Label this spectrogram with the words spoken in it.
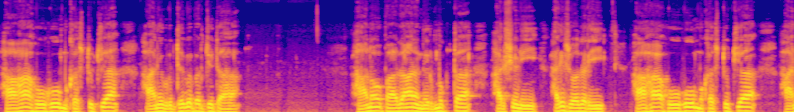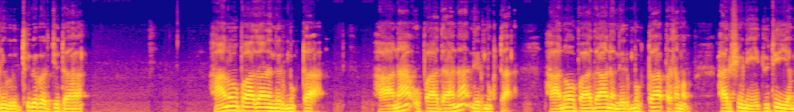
హాహాహూహు ముఖస్తుత్య హాని వృద్ధి వివర్జిత హానోపాదాన నిర్ముక్త హర్షిణి హరిసోదరి సోదరి హాహాహూహు ముఖస్తుత్య హాని వృద్ధి వివర్జిత హానోపాదాన నిర్ముక్త హానా ఉపాదాన నిర్ముక్త హానోపాదాన నిర్ముక్త ప్రథమం హర్షిణి ద్వితీయం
